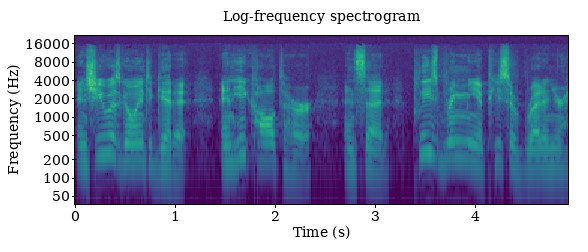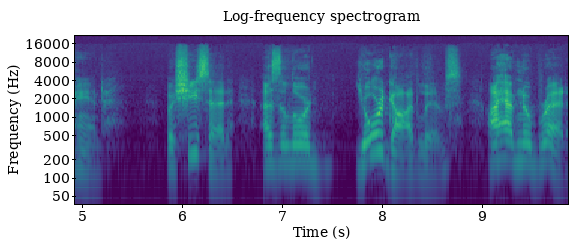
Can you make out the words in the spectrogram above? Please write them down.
And she was going to get it, and he called to her and said, Please bring me a piece of bread in your hand. But she said, As the Lord your God lives, I have no bread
